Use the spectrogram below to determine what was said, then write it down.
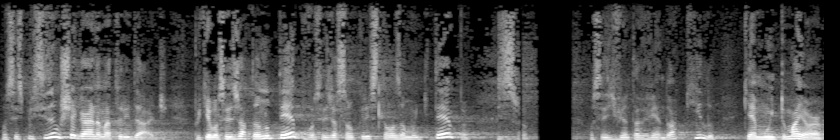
Vocês precisam chegar na maturidade, porque vocês já estão no tempo, vocês já são cristãos há muito tempo. Isso. Vocês deviam estar vivendo aquilo que é muito maior.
